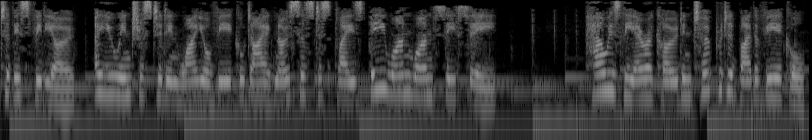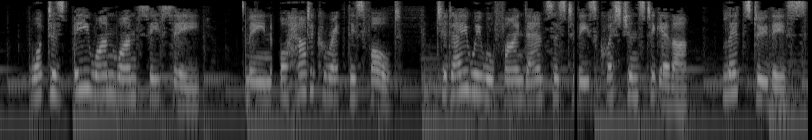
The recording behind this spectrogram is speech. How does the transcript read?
to this video. Are you interested in why your vehicle diagnosis displays B11CC? How is the error code interpreted by the vehicle? What does B11CC mean, or how to correct this fault? Today we will find answers to these questions together. Let's do this.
